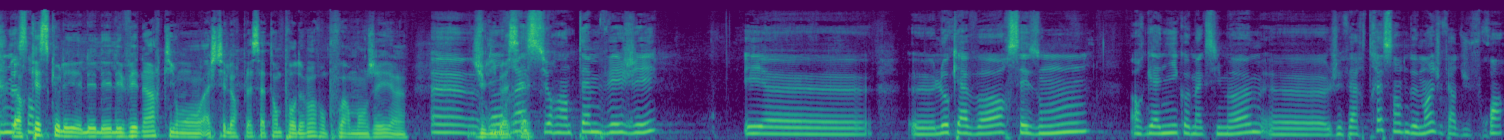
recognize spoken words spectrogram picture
il me Alors semble. qu'est-ce que les, les, les, les vénards qui ont acheté leur place à temps pour demain vont pouvoir manger euh, Euh, Julie on Basset. reste sur un thème VG et euh, euh, locavore, saison, organique au maximum. Euh, je vais faire très simple demain, je vais faire du froid.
